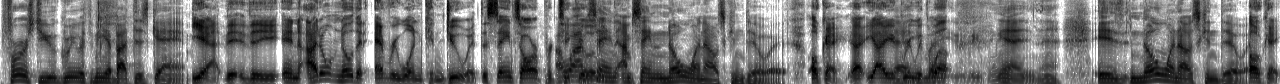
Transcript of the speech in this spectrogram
first, do you agree with me about this game? Yeah, the, the and I don't know that everyone can do it. The Saints are Oh, particularly. I'm saying I'm saying no one else can do it. okay, I, yeah, I agree with. might- Well, yeah, is no one else can do it. Okay.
